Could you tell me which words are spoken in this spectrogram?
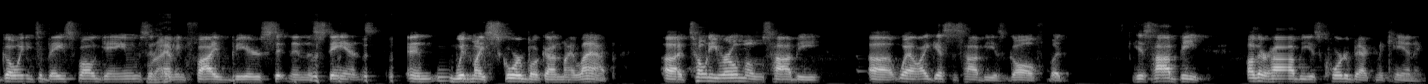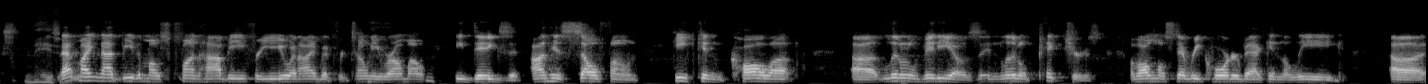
going to baseball games and Right. having five beers sitting in the stands and with my scorebook on my lap. Uh, Tony Romo's hobby, uh, well, I guess his hobby is golf, but his hobby, other hobby is quarterback mechanics. Amazing. That might not be the most fun hobby for you and I, but for Tony Romo, he digs it. On his cell phone, he can call up uh, little videos and little pictures of almost every quarterback in the league, uh,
